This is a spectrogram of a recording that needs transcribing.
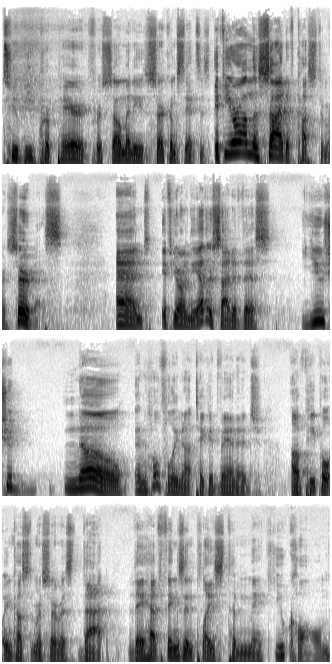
to be prepared for so many circumstances. If you're on the side of customer service, and if you're on the other side of this, you should know and hopefully not take advantage of people in customer service that they have things in place to make you calm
